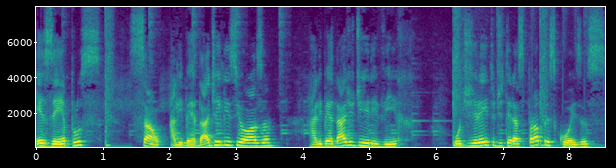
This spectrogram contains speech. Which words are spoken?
Exemplos são a liberdade religiosa, a liberdade de ir e vir, o direito de ter as próprias coisas,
